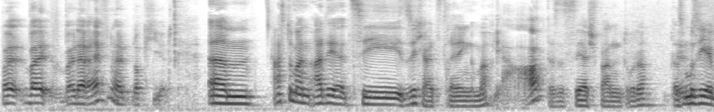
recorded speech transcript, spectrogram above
Weil, weil, weil der Reifen halt blockiert. Ähm, hast du mal ein ADAC-Sicherheitstraining gemacht? Ja. Das ist sehr spannend, oder? Das muss ich,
